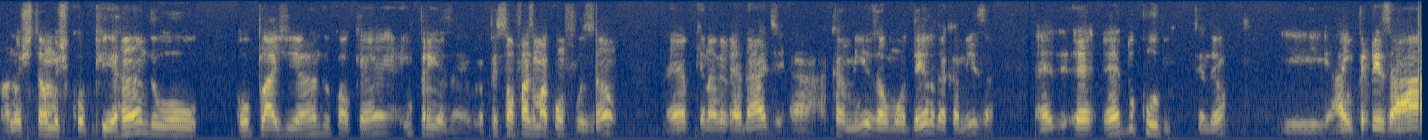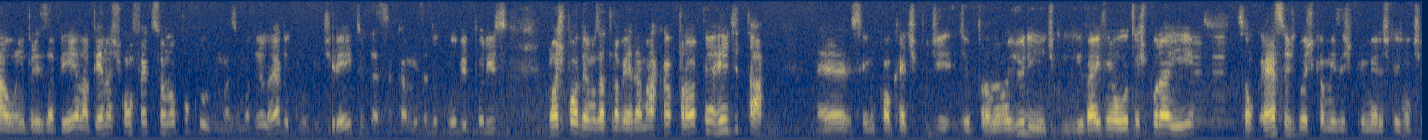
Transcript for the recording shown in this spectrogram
Nós não estamos copiando ou ou plagiando qualquer empresa. O pessoal faz uma confusão, né, porque na verdade a, a camisa, o modelo da camisa é, é, é, do clube, entendeu? E a empresa A ou a empresa B, ela apenas confeccionou para o clube, mas o modelo é do clube, o direito dessa camisa é do clube, e por isso nós podemos, através da marca própria, reeditar. Né, sem qualquer tipo de, de problema jurídico. E vai vir outras por aí. São essas duas camisas primeiras que a gente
